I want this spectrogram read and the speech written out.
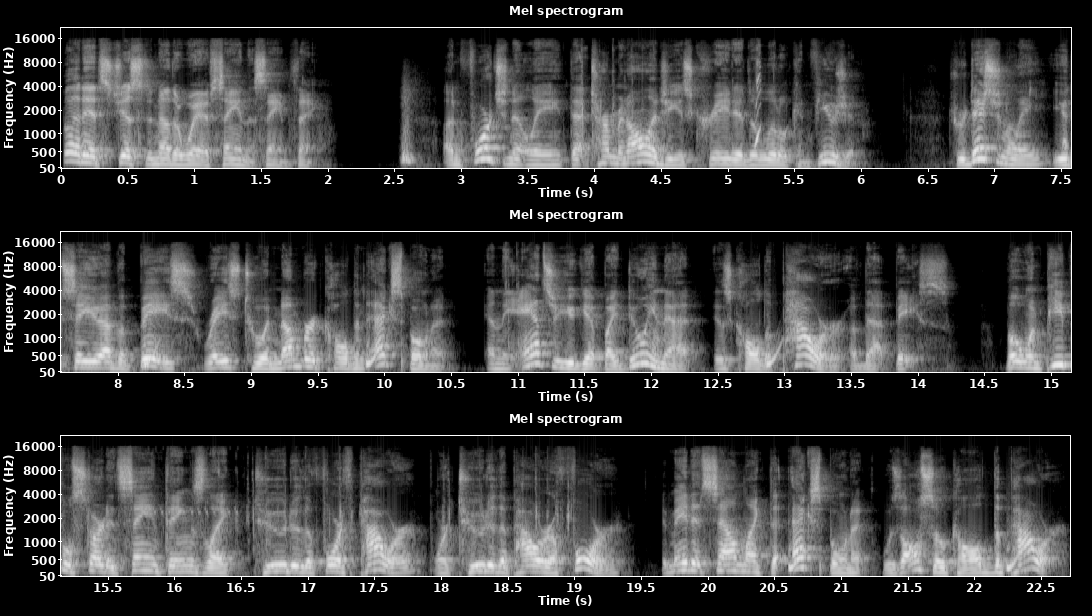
But it's just another way of saying the same thing. Unfortunately, that terminology has created a little confusion. Traditionally, you'd say you have a base raised to a number called an exponent, and the answer you get by doing that is called a power of that base. But when people started saying things like 2 to the fourth power or 2 to the power of 4, it made it sound like the exponent was also called the power.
